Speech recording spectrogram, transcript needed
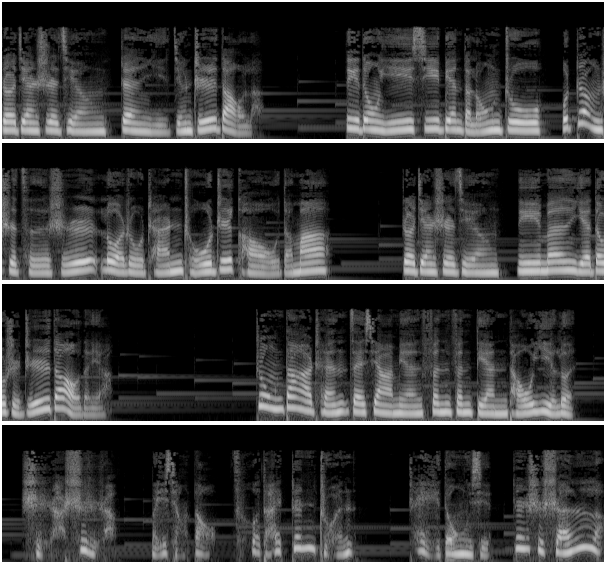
这件事情朕已经知道了。地动仪西边的龙珠，不正是此时落入蟾蜍之口的吗？”这件事情你们也都是知道的呀。众大臣在下面纷纷点头议论：“是啊，是啊，没想到测的还真准，这东西真是神了。”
